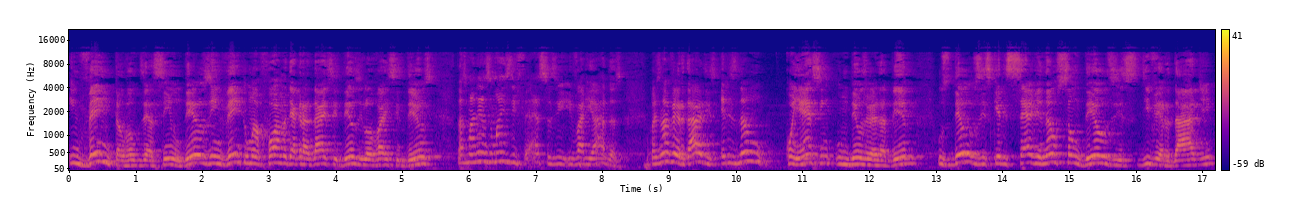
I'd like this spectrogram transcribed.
inventam, vamos dizer assim, um Deus, inventam uma forma de agradar esse Deus e louvar esse Deus das maneiras mais diversas e, e variadas. Mas na verdade, eles não conhecem um Deus verdadeiro, os deuses que eles servem não são deuses de verdade.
